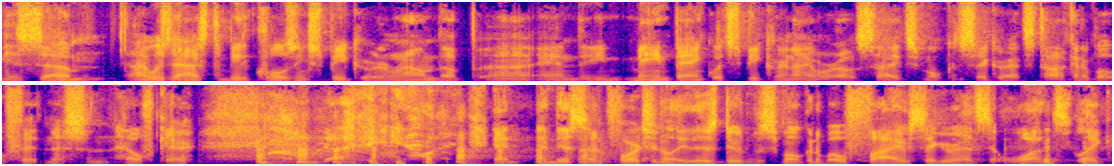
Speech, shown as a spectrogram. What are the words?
is um, I was asked to be the closing speaker at a roundup, uh, and the main banquet speaker and I were outside smoking cigarettes, talking about fitness and healthcare. and, uh, you know, and, and this, unfortunately, this dude was smoking about five cigarettes at once. Like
